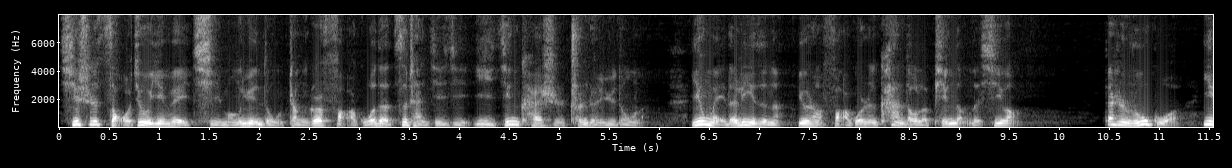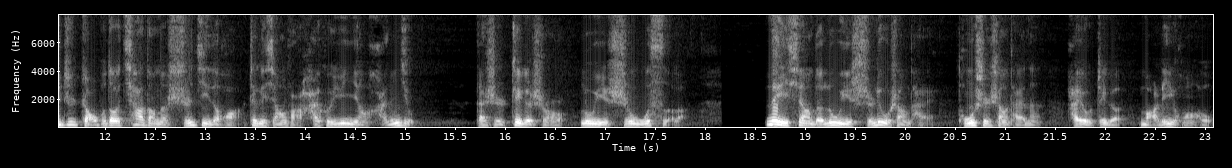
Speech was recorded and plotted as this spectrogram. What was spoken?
其实早就因为启蒙运动，整个法国的资产阶级已经开始蠢蠢欲动了。英美的例子呢，又让法国人看到了平等的希望。但是如果一直找不到恰当的时机的话，这个想法还会酝酿很久。但是这个时候，路易十五死了，内向的路易十六上台，同时上台呢，还有这个玛丽皇后。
